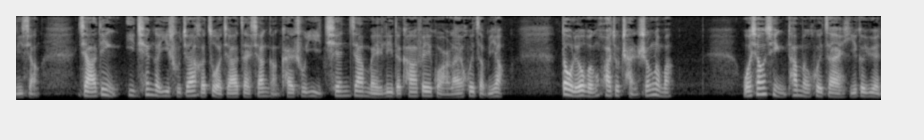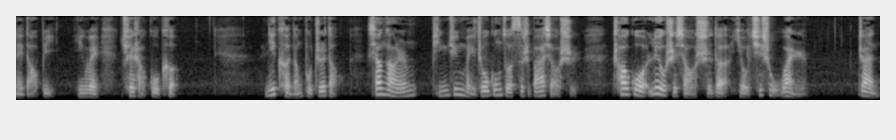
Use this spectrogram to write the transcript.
你想，假定一千个艺术家和作家在香港开出一千家美丽的咖啡馆来，会怎么样？逗留文化就产生了吗？我相信他们会在一个月内倒闭，因为缺少顾客。你可能不知道，香港人平均每周工作四十八小时，超过六十小时的有七十五万人，占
